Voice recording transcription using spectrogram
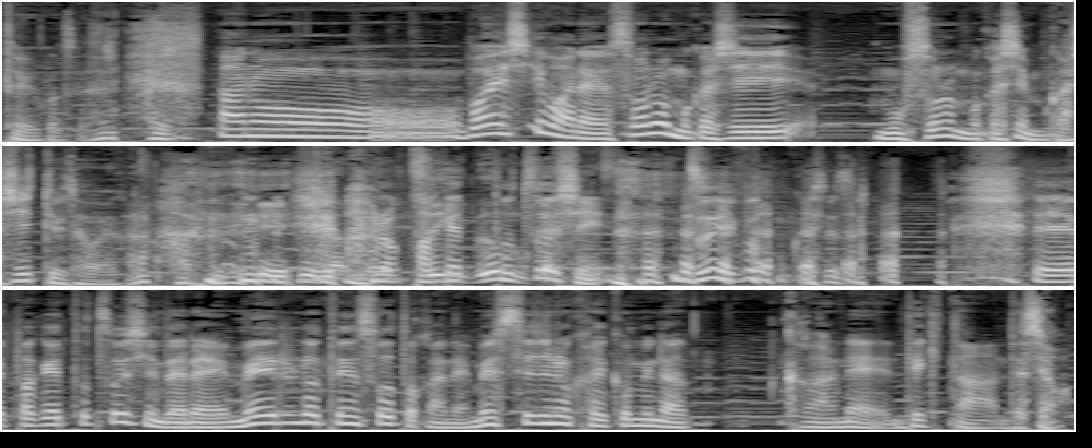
ということですね。はいあのー、バーはね、その昔、もうその昔々って言った方がいいかな。あの、パケット通信。ずいぶん昔ですね。えーパケット通信でね、メールの転送とかね、メッセージの書き込みながね、できたんですよ。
